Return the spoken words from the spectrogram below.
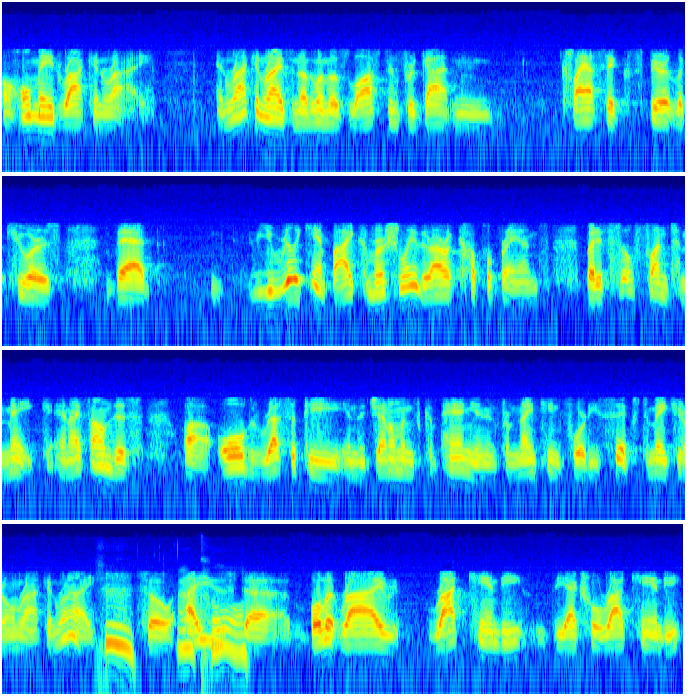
a homemade rock and rye. And Rock and Rye is another one of those lost and forgotten classic spirit liqueurs that you really can't buy commercially. There are a couple brands, but it's so fun to make. And I found this uh, old recipe in the Gentleman's Companion from 1946 to make your own rock and rye. Hmm. So Oh, I cool. used uh, Bulleit rye, rock candy, the actual rock candy,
